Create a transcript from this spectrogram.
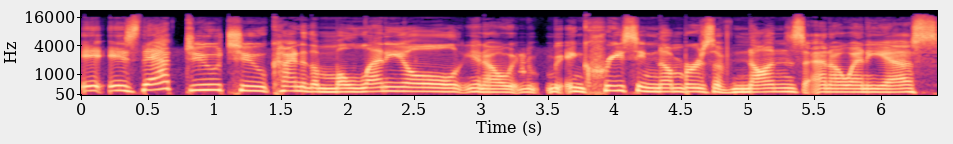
Is that due to kind of the millennial, you know, increasing numbers of nones, N O N E S,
